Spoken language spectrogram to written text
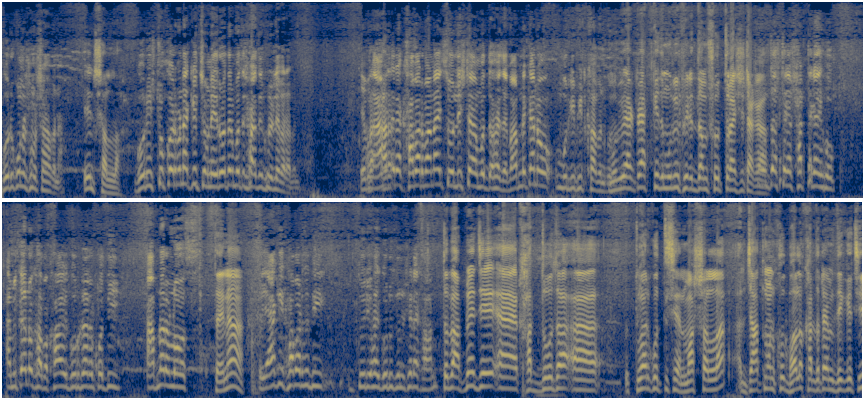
গরু কোনো সমস্যা হবে না। ইনশাল্লাহ গরু স্টক করবে না কিছু না। এই রোদের মধ্যে সারাদিন ঘুরে বেড়াবেন। এবং খাবার বানাই চল্লিশ টাকার মধ্যে হয়ে যাবে। আপনি কেন মুরগি ফিট খাবেন মুরগি একটা এক কেজি মুরগি দাম সত্তর আশি টাকা। পঞ্চাশ টাকা ষাট টাকাই হোক। আমি কেন খাব? খাওয়াই গরুটার ক্ষতি আপনার লস তাই না? একই খাবার যদি তৈরি হয় গরুর জন্য সেটা খান তবে আপনি যে আহ, খাদ্য যা তৈরি করতেছেন মার্শাল্লাহ জাতমান খুব ভালো খাদ্যটা আমি দেখেছি।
